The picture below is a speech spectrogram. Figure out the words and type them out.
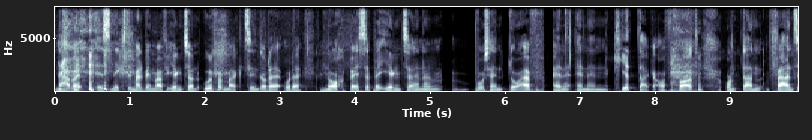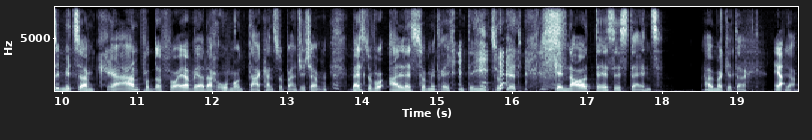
Na, aber das nächste Mal, wenn wir auf irgendeinem Ufermarkt sind oder, oder noch besser bei irgendeinem, wo sein Dorf einen, einen Kirtag aufbaut und dann fahren sie mit so einem Kran von der Feuerwehr nach oben und da kannst du Bungee jumpen. Weißt du, wo alles so mit rechten Dingen zugeht? genau das ist deins, haben wir gedacht. Ja. ja.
